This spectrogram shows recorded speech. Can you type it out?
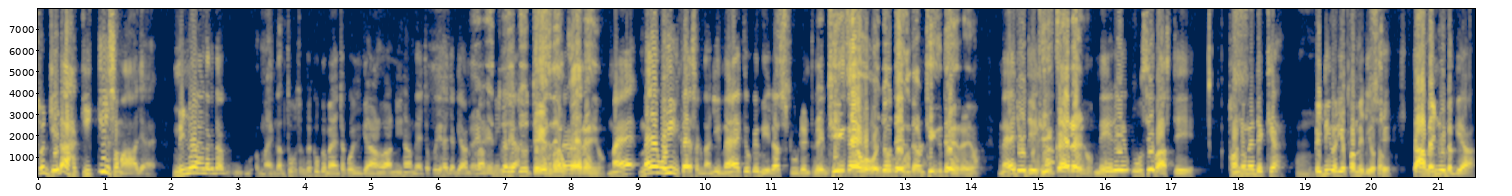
ਸੋ ਜਿਹੜਾ ਹਕੀਕੀ ਸਮਾਜ ਹੈ ਮੈਨੂੰ ਐਂ ਲੱਗਦਾ ਮੈਂ ਗਲਤ ਹੋ ਸਕਦਾ ਕਿਉਂਕਿ ਮੈਂ ਤਾਂ ਕੋਈ ਗਿਆਨਵਾਨ ਨਹੀਂ ਹਾਂ ਮੈਂ ਤਾਂ ਕੋਈ ਇਹੋ ਜਿਹਾ ਗਿਆਨ ਪ੍ਰਾਪਤ ਨਹੀਂ ਤੁਸੀਂ ਕਰਿਆ। ਜੋ ਦੇਖਦੇ ਹੋ ਕਹਿ ਰਹੇ ਹੋ। ਮੈਂ ਮੈਂ ਉਹੀ ਕਹਿ ਸਕਦਾ ਜੀ ਮੈਂ ਕਿਉਂਕਿ ਮੇਰਾ ਸਟੂਡੈਂਟ ਨਹੀਂ ਠੀਕ ਹੈ ਹੋ ਜੋ ਦੇਖਦੇ ਹੋ ਠੀਕ ਦੇਖ ਰਹੇ ਹੋ। ਮੈਂ ਜੋ ਦੇਖਦਾ ਠੀਕ ਕਹਿ ਰਹੇ ਹੋ। ਮੇਰੇ ਉਸੇ ਵਾਸਤੇ ਤੁਹਾਨੂੰ ਮੈਂ ਦੇਖਿਆ। ਪਹਿਲੀ ਵਾਰੀ ਆਪਾਂ ਮਿਲੇ ਉੱਥੇ ਤਾਂ ਮੈਨੂੰ ਲੱਗਿਆ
